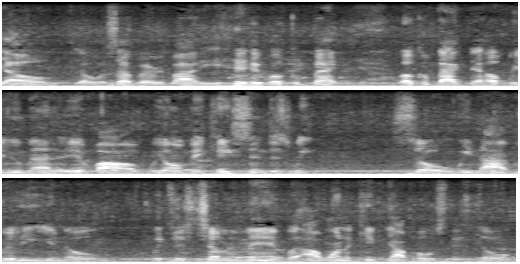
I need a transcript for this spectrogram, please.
Yo, yo, what's up, everybody? Welcome back. Welcome back to Helping Humanity Evolve. We on vacation this week, so we not really, you know, we're just chilling, man. But I want to keep y'all posted. So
